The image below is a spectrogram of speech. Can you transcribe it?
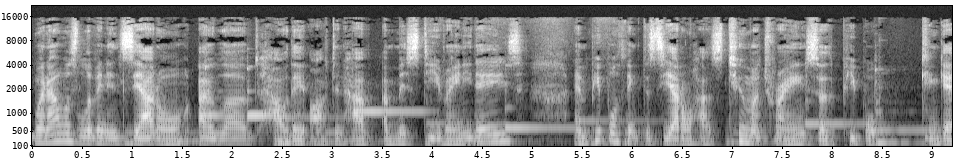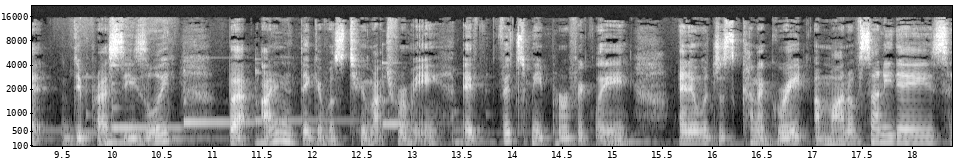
When I was living in Seattle, I loved how they often have a misty rainy days and people think that Seattle has too much rain so that people can get depressed easily but I didn't think it was too much for me. It fits me perfectly, and it was just kind of great amount of sunny days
